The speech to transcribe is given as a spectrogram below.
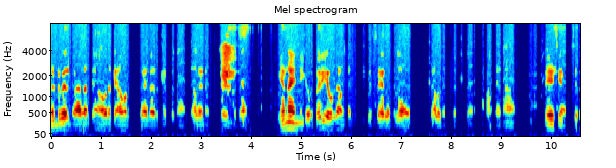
எங்க ரெண்டு பேருக்கு வேலை இருக்கு அவருக்கு அவருக்கு வேலை இருக்கு இப்ப நான் ஏன்னா இன்னைக்கு ஒரு பெரிய விழா அங்க சேலத்துல கலந்து நான் பேசி அனுப்பிச்சிருக்கேன்.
